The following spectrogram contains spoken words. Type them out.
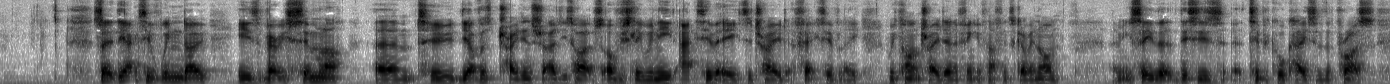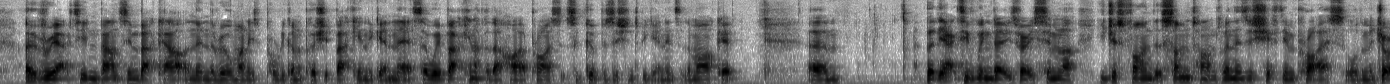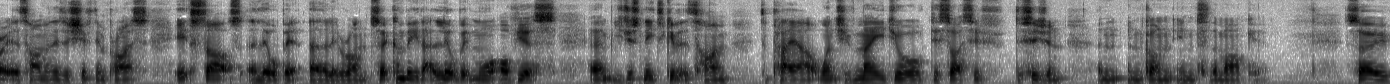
So the active window is very similar um, to the other trading strategy types, obviously we need activity to trade effectively. We can't trade anything if nothing's going on. And you see that this is a typical case of the price overreacting, bouncing back out, and then the real money is probably going to push it back in again there. So we're backing up at that higher price. It's a good position to be getting into the market. Um, But the active window is very similar. You just find that sometimes when there's a shift in price, or the majority of the time when there's a shift in price, it starts a little bit earlier on. So it can be that a little bit more obvious. Um, you just need to give it the time to play out once you've made your decisive decision and, and gone into the market. So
